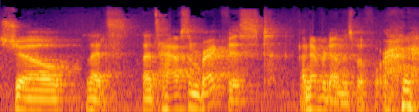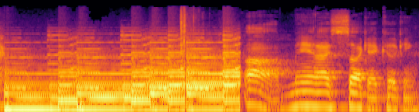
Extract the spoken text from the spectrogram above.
So let's let's have some breakfast. I've never done this before. Ah, man, I suck at cooking.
